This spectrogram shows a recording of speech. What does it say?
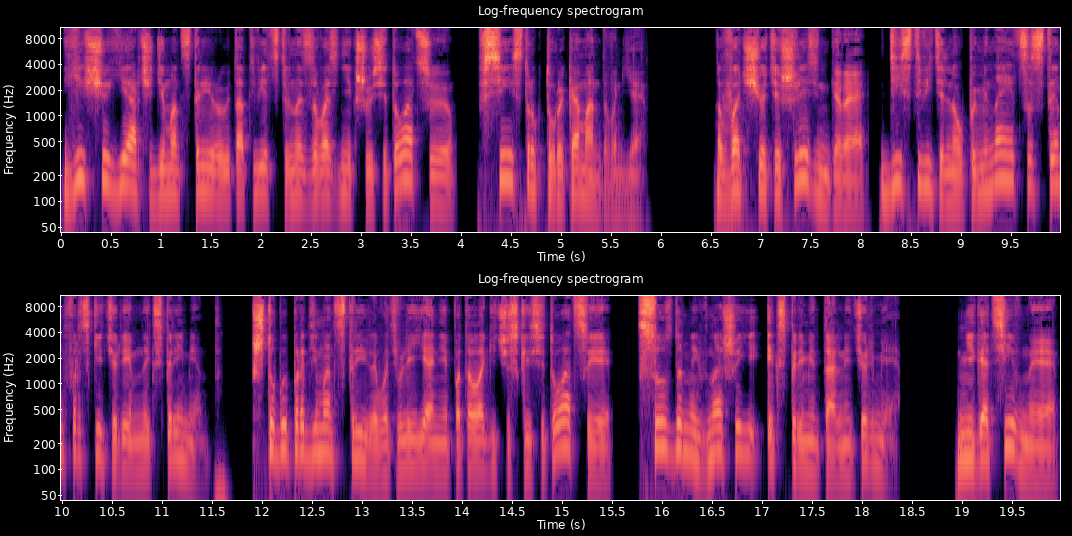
еще ярче демонстрирует ответственность за возникшую ситуацию всей структуры командования. В отчете Шлезингера действительно упоминается Стэнфордский тюремный эксперимент – чтобы продемонстрировать влияние патологической ситуации, созданной в нашей экспериментальной тюрьме. Негативные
